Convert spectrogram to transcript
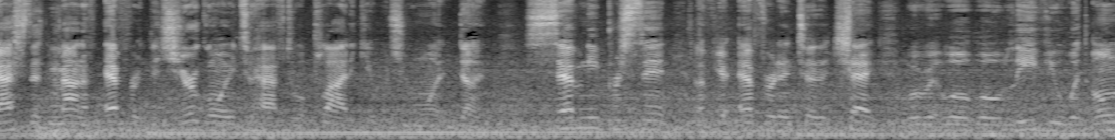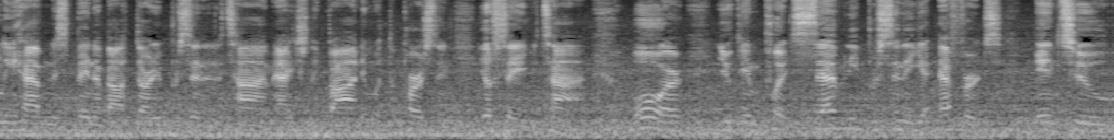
that's the amount of effort that you're going to have to apply to get what you want done. 70% of your effort into the check will, will, will leave you with only having to spend about 30% of the time actually bonding with the person. You'll save you time. Or you can put 70% of your efforts into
